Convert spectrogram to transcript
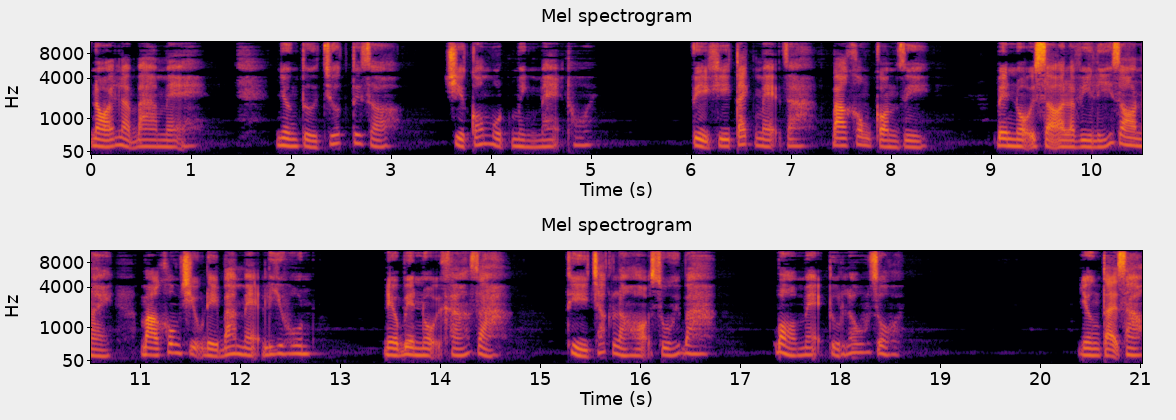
Nói là ba mẹ, nhưng từ trước tới giờ chỉ có một mình mẹ thôi. Vì khi tách mẹ ra, ba không còn gì. Bên nội sợ là vì lý do này mà không chịu để ba mẹ ly hôn. Nếu bên nội khá giả, thì chắc là họ xúi ba bỏ mẹ từ lâu rồi. Nhưng tại sao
